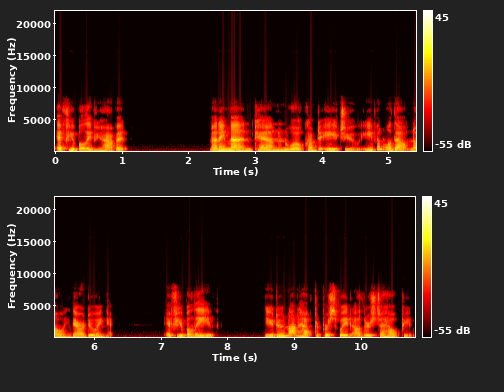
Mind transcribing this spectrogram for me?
if you believe you have it. Many men can and will come to aid you, even without knowing they are doing it. If you believe, you do not have to persuade others to help you.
